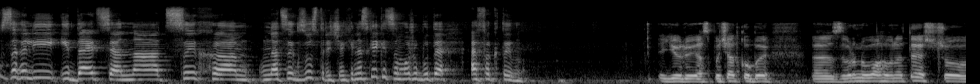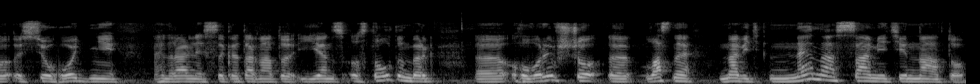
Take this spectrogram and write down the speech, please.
взагалі йдеться на цих е, на цих зустрічах, і наскільки це може бути ефективно? Юлію, я спочатку би е, звернув увагу на те, що сьогодні генеральний секретар НАТО Єнс Столтенберг е, говорив, що е, власне навіть не на саміті НАТО.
